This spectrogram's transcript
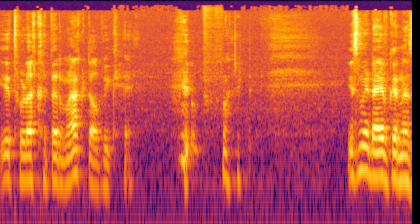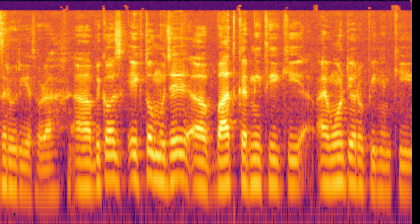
یہ تھوڑا خطرناک ٹاپک ہے۔ بٹ اس میں ڈائیو کرنا ضروری ہے تھوڑا۔ بیکاز ایک تو مجھے بات کرنی تھی کہ آئی وانٹ یور اوپینین کہ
